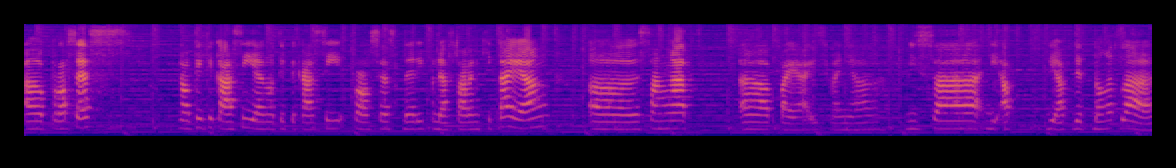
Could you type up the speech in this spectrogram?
uh, proses notifikasi ya notifikasi proses dari pendaftaran kita yang uh, sangat uh, apa ya istilahnya bisa di up diupdate banget lah.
